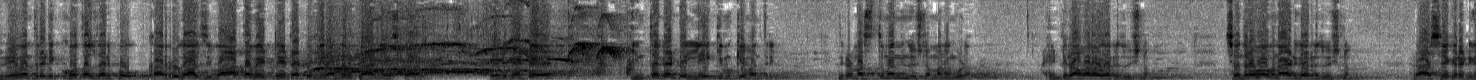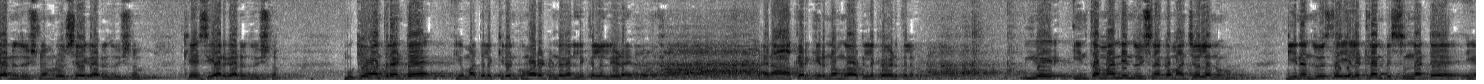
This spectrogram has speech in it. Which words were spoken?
రేవంత్ రెడ్డికి కోతలు సరిపోవు. కర్రు కాల్సి వాత పెట్టేటట్టు మీరు అందరూ ప్లాన్ చేసుకోవాలి. ఎందుకంటే ఇంతకంటే లేకి ముఖ్యమంత్రి. ఎందుకంటే మస్తు మందిని చూసినాం మనం కూడా. ఎన్టీ రామారావు గారిని చూసినాం. చంద్రబాబు నాయుడు గారిని చూసినాం. రాజశేఖర రెడ్డి గారిని చూసినాం. రోషయ్య గారిని చూసినాం. కేసీఆర్ గారిని చూసినాం. ముఖ్యమంత్రి అంటే ఈ మధ్యలో కిరణ్ కుమార్ రెడ్డి ఉండే కానీ లెక్కలో లేడు ఆయన ఆయన ఆఖరి కిరణం కాబట్టి లెక్క పెడతలేము. ఇక ఇంతమందిని చూసినాక మంచి వాళ్ళను ఈయనను చూస్తే వీళ్ళు ఎట్లా అనిపిస్తుందంటే ఇక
